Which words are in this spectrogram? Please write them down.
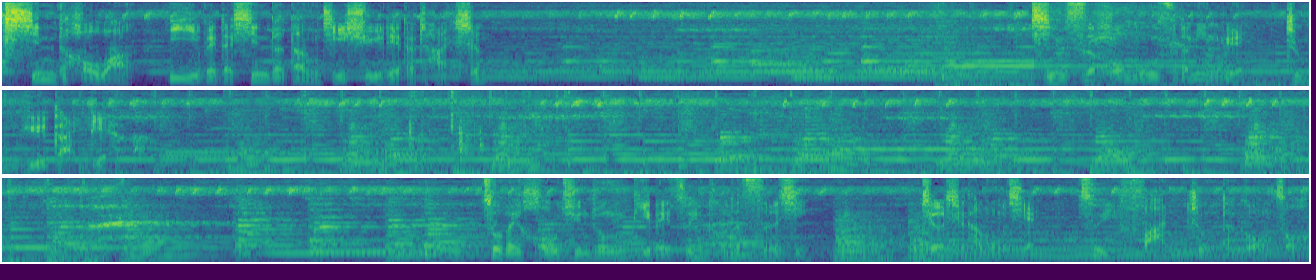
新的猴王意味着新的等级序列的产生。金丝猴母子的命运终于改变了。作为猴群中地位最高的雌性。这是他目前最繁重的工作。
